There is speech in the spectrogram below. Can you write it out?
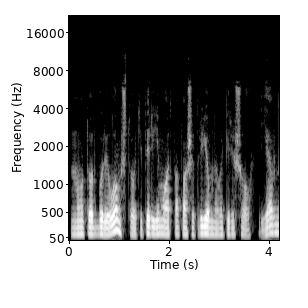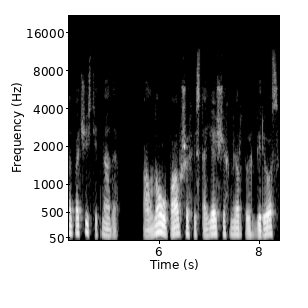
«Ну, тот бурелом, что теперь ему от папаши приемного перешел, явно почистить надо. Полно упавших и стоящих мертвых берез,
